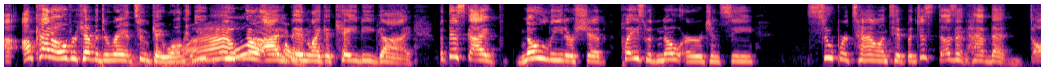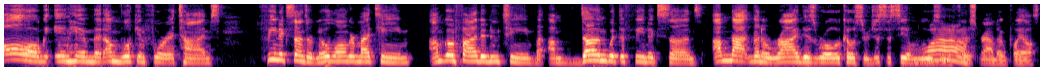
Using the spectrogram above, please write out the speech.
I, am kind of over Kevin Durant too, K Walk. You, Wow. you know I've been like a KD guy, but this guy, no leadership, plays with no urgency, super talented, but just doesn't have that dog in him that I'm looking for at times. Phoenix Suns are no longer my team. I'm going to find a new team, but I'm done with the Phoenix Suns. I'm not going to ride this roller coaster just to see them lose in the first round of the playoffs.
